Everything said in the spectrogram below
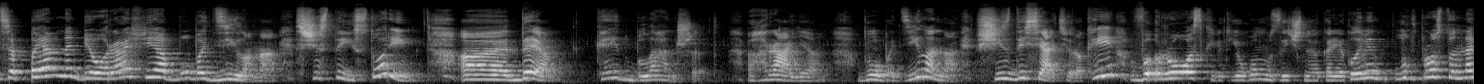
це певна біографія Боба Ділана з шести історій, е, де Кейт Бланшет грає Боба Ділана в 60-ті роки в розквіт його музичної кар'єри, коли він був просто на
